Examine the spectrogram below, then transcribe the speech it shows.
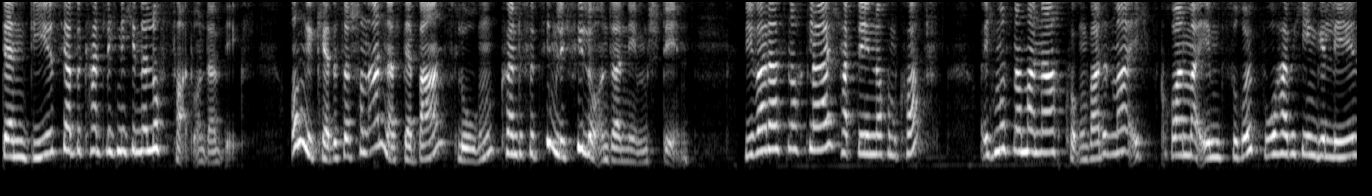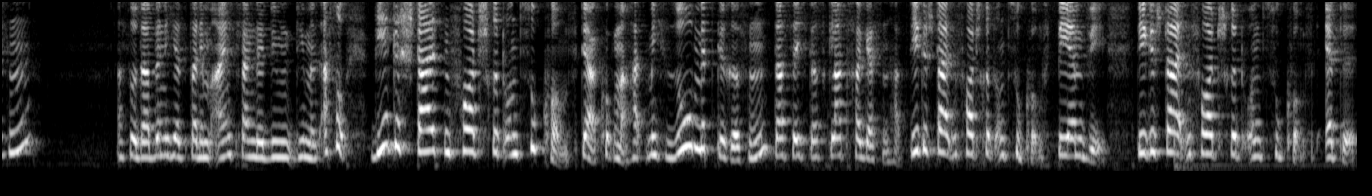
denn die ist ja bekanntlich nicht in der Luftfahrt unterwegs. Umgekehrt ist das schon anders. Der Bahnslogan könnte für ziemlich viele Unternehmen stehen. Wie war das noch gleich? Habt ihr ihn noch im Kopf? Ich muss noch mal nachgucken. Wartet mal, ich scroll mal eben zurück. Wo habe ich ihn gelesen? Achso, da bin ich jetzt bei dem Einklang der Dimension. Achso, wir gestalten Fortschritt und Zukunft. Ja, guck mal, hat mich so mitgerissen, dass ich das glatt vergessen habe. Wir gestalten Fortschritt und Zukunft. BMW. Wir gestalten Fortschritt und Zukunft. Apple.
